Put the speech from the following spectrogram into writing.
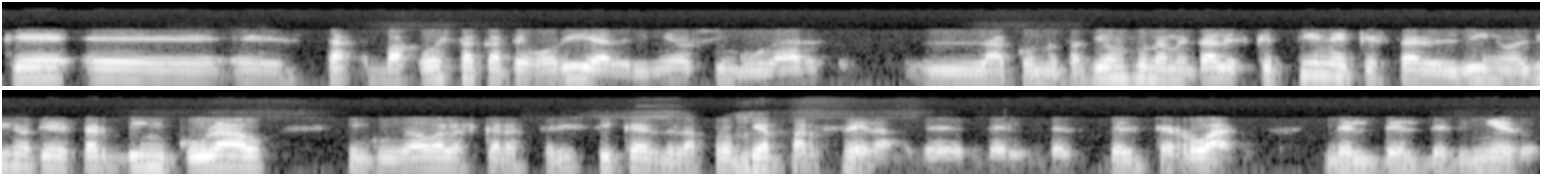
que eh, bajo esta categoría de viñedo singular la connotación fundamental es que tiene que estar el vino el vino tiene que estar vinculado vinculado a las características de la propia mm. parcela del, del, terroir del, del viñedo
